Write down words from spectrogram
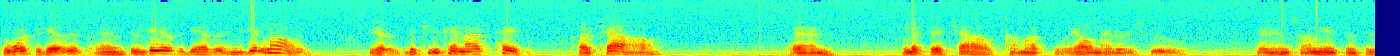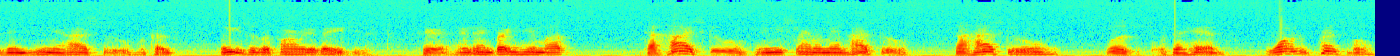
to work together and to live together and to get along together. But you cannot take a child and let that child come up to elementary school and in some instances in junior high school because these are the formative ages here. And then bring him up to high school and you slam him in high school. The high school was they had one principal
